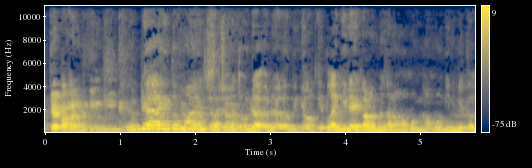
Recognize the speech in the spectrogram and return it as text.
Kayak pangan udah tinggi. Udah itu Udah mah cowok-cowok tuh udah udah lebih nyelkit lagi deh Iya. kalau misalnya ngomong-ngomongin gitu.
